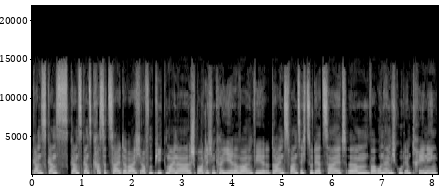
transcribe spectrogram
ganz, ganz, ganz, ganz krasse Zeit. Da war ich auf dem Peak meiner sportlichen Karriere, war irgendwie 23 zu der Zeit, ähm, war unheimlich gut im Training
